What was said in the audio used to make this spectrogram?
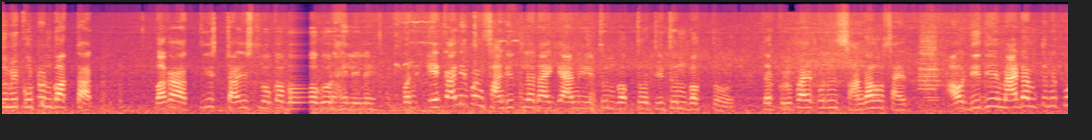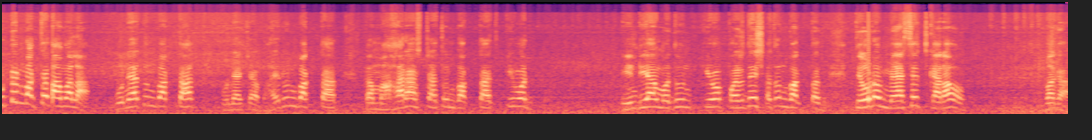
तुम्ही कुठून बघतात? बघा तीस चाळीस लोक बघू राहिलेले. पण एकाने पण सांगितलं नाही की आम्ही इथून बघतो तिथून बघतो. तर कृपया करून सांगावं हो साहेब. अहो दीदी मॅडम तुम्ही कुठून बघतात आम्हाला? पुण्यातून बघतात पुण्याच्या बाहेरून बघतात का महाराष्ट्रातून बघतात किंवा इंडियामधून किंवा परदेशातून बघतात? तेवढं मेसेज करावं हो. बघा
